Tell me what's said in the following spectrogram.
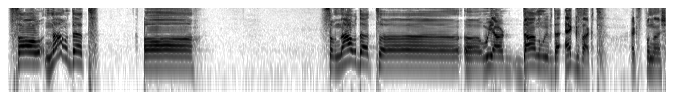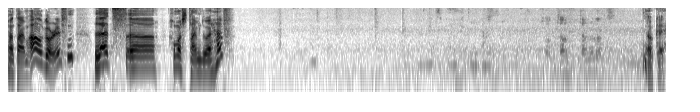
So now that uh, so now that uh, uh, we are done with the exact exponential time algorithm, let's. Uh, how much time do I have? So 10, 10 minutes? Okay.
